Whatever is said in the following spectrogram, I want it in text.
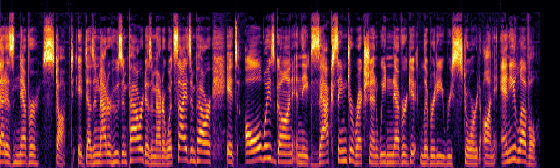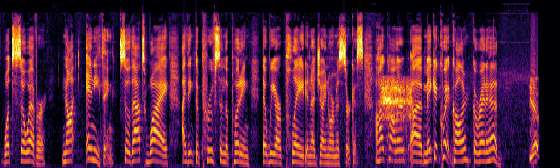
that has never stopped. It doesn't matter who's in power, doesn't matter what side's in power. It's always gone in the exact same direction. We never get liberty restored on any level whatsoever not anything. So that's why I think the proof's in the pudding that we are played in a ginormous circus. hi, caller. Uh, make it quick, caller. Go right ahead. Yep.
